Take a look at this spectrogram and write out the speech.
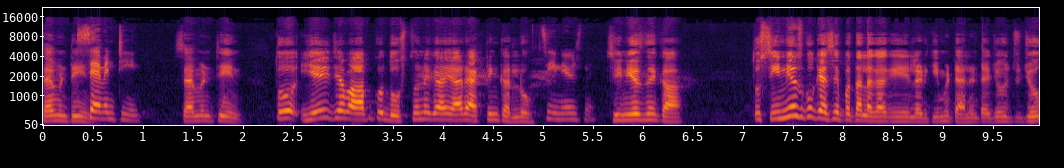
17 17 17 तो ये जब आपको दोस्तों ने कहा यार एक्टिंग कर लो। सीनियर्स ने। सीनियर्स ने कहा। तो सीनियर्स को कैसे पता लगा कि ये लड़की में टैलेंट है? जो जो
